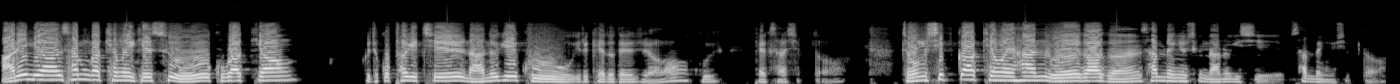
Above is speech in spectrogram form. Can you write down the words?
아니면 삼각형의 개수, 구각형, 그죠? 곱하기 7 나누기 9 이렇게 해도 되죠. 9, 140도. 정십각형의 한 외곽은 360 나누기 10, 360도.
